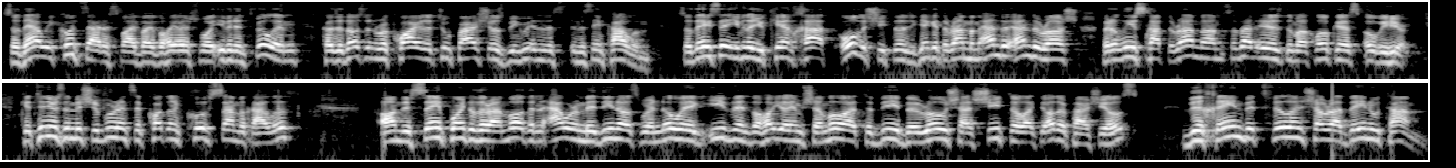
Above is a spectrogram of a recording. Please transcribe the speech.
So that we could satisfy by Bahaya Shmuel even in Tefillin, because it doesn't require the two parashas being written in, this, in, the same column. So they say even though you can't chap all the shitas, you can't get the Rambam and the, and the Rosh, but at least chap the Rambam. So that is the machlokas over here. Continues the Mishabur and Sekotan Kuf Samach Aleph. On the same point of the Ramah, that in our Medinas were noeg even the Hoyoim Shamoa to be Berosh Hashita like the other Parshios. V'chein b'tfilin shal Rabbeinu Tam.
